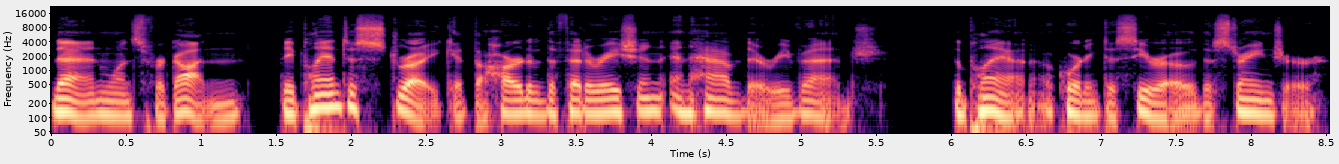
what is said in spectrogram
Then, once forgotten, they planned to strike at the heart of the Federation and have their revenge. The plan, according to Ciro the Stranger,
